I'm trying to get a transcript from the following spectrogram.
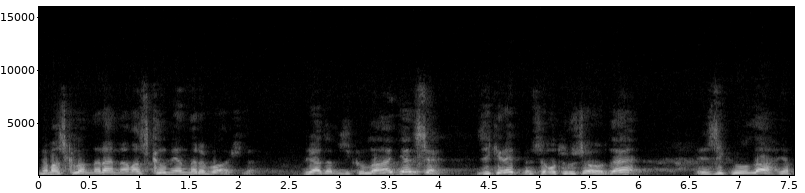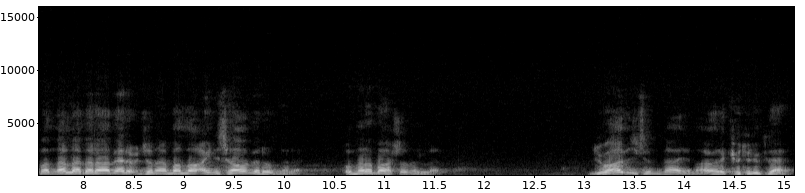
namaz kılanlara namaz kılmayanları bağışla. Bir adam zikrullah'a gelse, zikir etmese, otursa orada, e, zikrullah yapanlarla beraber Cenab-ı Allah aynı sevabı verir onlara. Onlara bağışlanırlar. Dua edeceksin daima. Öyle kötülükle,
